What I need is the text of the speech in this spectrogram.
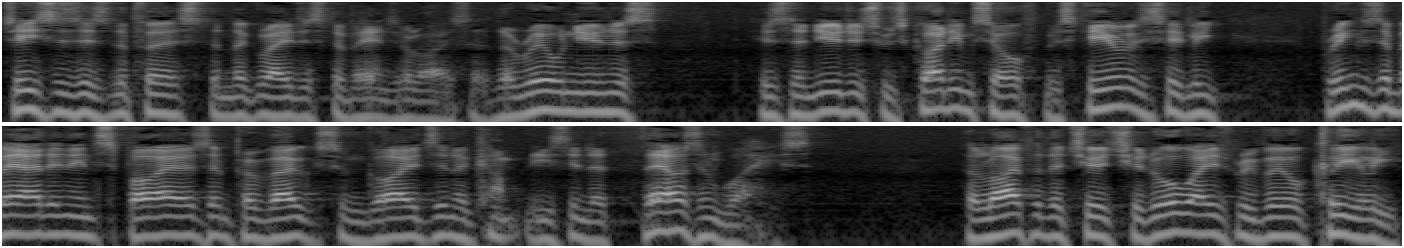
Jesus is the first and the greatest evangelizer. The real newness is the newness which God Himself mysteriously brings about and inspires and provokes and guides and accompanies in a thousand ways. The life of the church should always reveal clearly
